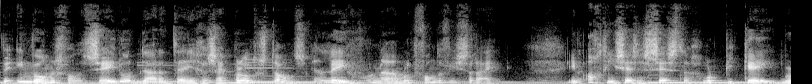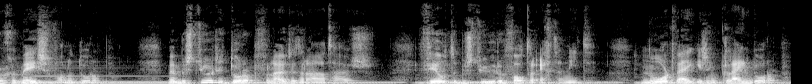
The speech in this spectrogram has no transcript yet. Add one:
De inwoners van het zeedorp daarentegen zijn protestants en leven voornamelijk van de visserij. In 1866 wordt Piquet burgemeester van het dorp. Men bestuurt het dorp vanuit het raadhuis. Veel te besturen valt er echter niet. Noordwijk is een klein dorp.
